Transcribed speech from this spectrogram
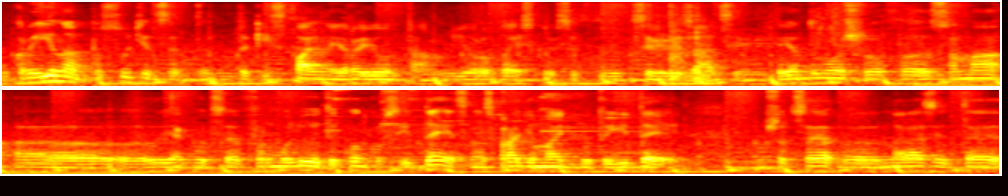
Україна, по суті, це т- такий спальний район там європейської ци- цивілізації. Я думаю, що в- сама е, як ви це формулюєте конкурс ідей, це насправді мають бути ідеї. Тому що це е, наразі те,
